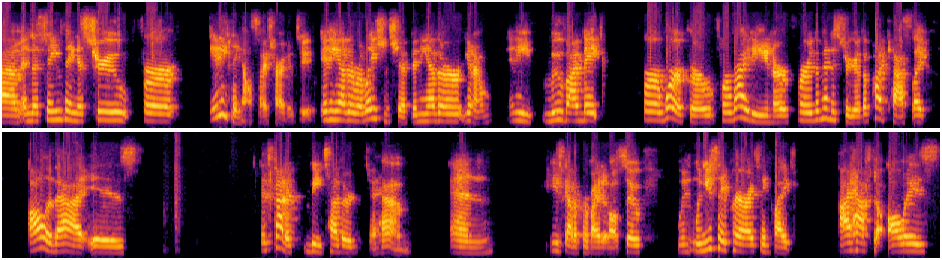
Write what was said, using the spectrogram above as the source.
um, and the same thing is true for anything else I try to do, any other relationship, any other, you know, any move I make for work or for writing or for the ministry or the podcast. Like all of that is, it's got to be tethered to Him and He's got to provide it all. So when, when you say prayer, I think like I have to always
